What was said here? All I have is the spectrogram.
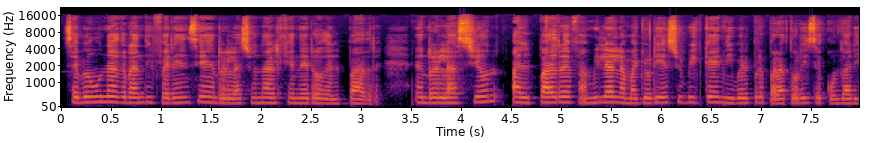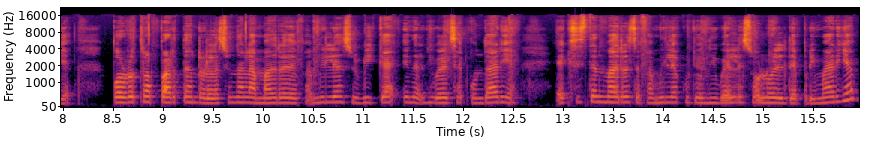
se ve una gran diferencia en relación al género del padre. En relación al padre de familia, la mayoría se ubica en nivel preparatoria y secundaria. Por otra parte, en relación a la madre de familia, se ubica en el nivel secundaria. Existen madres de familia cuyo nivel es solo el de primaria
